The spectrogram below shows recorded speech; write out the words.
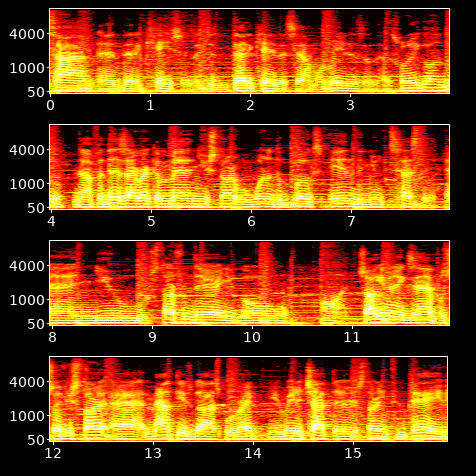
time and dedication. They just dedicated, they say, I'm gonna read this, and that's what they're gonna do. Now, for this, I recommend you start with one of the books in the New Testament, and you start from there and you go on. So I'll give you an example. So if you start at Matthew's gospel, right? You read a chapter starting today,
